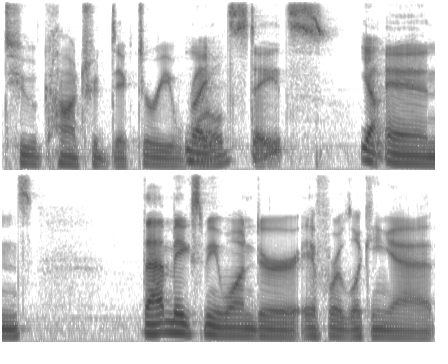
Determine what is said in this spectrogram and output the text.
two contradictory Right. world states Yeah. and that makes me wonder if we're looking at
